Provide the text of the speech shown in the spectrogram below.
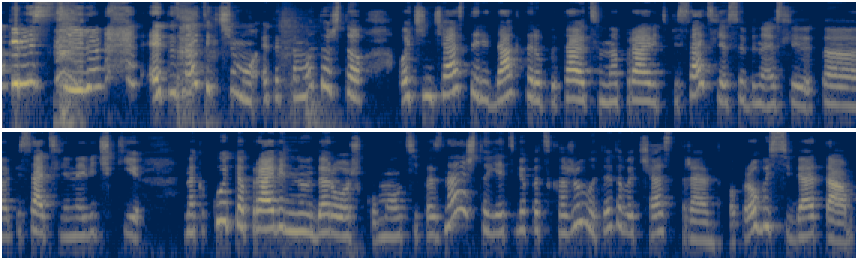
окрестили. Это знаете к чему? Это к тому, то, что очень часто редакторы пытаются направить писателей, особенно если это писатели-новички, на какую-то правильную дорожку, мол, типа, знаешь что, я тебе подскажу, вот это вот сейчас тренд, попробуй себя там.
